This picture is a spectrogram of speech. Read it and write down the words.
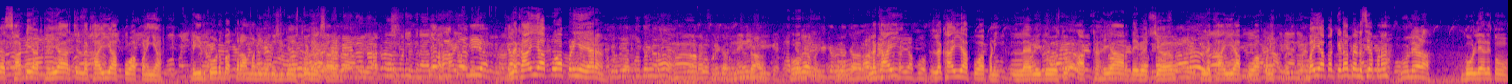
ਆ 8500 ਚ ਲਿਖਾਈ ਆਪੋ ਆਪਣੀ ਆ ਫਰੀਦਕੋਟ ਬੱਕਰਾ ਮੰਡੀ ਦੇ ਤੁਸੀਂ ਦੋਸਤੋ ਦੇਖ ਸਕਦੇ ਹੋ। ਲਿਖਾਈ ਆਪੋ ਆਪਣੀ ਆ ਯਾਰ। ਲਿਖਾਈ ਲਿਖਾਈ ਆਪੋ ਆਪਣੀ। ਲੈ ਵੀ ਦੋਸਤੋ 8000 ਦੇ ਵਿੱਚ ਲਿਖਾਈ ਆਪੋ ਆਪਣੀ। ਬਾਈ ਆਪਾਂ ਕਿਹੜਾ ਪਿੰਡ ਸੀ ਆਪਣਾ? ਗੋਲੇ ਵਾਲਾ। ਗੋਲੇ ਵਾਲੇ ਤੋਂ।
